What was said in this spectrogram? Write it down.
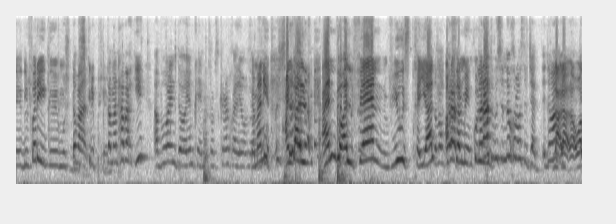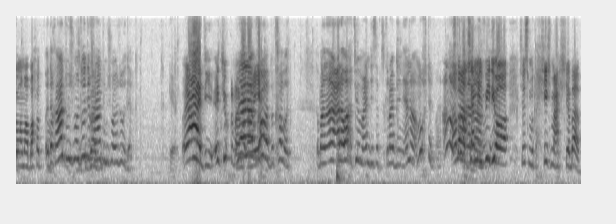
الفريق مش طبعا. طبعا حاب أحكي؟ أبو عنده يمكن subscribe خليه ثمانية. عنده ألف عنده 2000 views تخيل. طبعا. أكثر من كل قناته بالصندوق الوصف جد إذا ما لا لا لا والله ما بحط إذا قناته مش موجودة قناتي مش موجودة. عادي. شكرا. لا لا. بتخوت بتخوت طبعا أنا على واحد فيهم عندي subscribe لأني أنا محترفة. أنا طبعا أنا- سمي الفيديو شو اسمه تحشيش مع الشباب.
